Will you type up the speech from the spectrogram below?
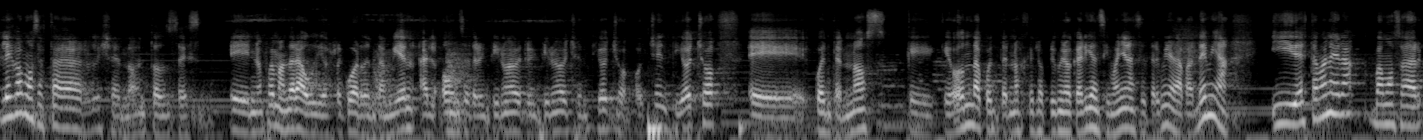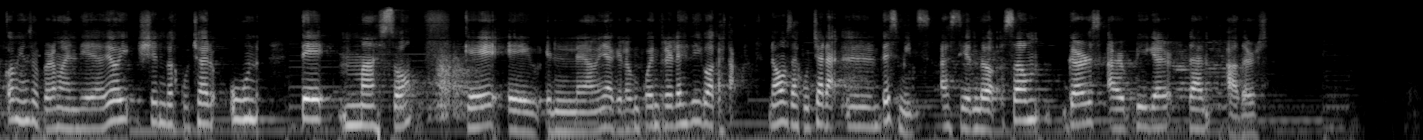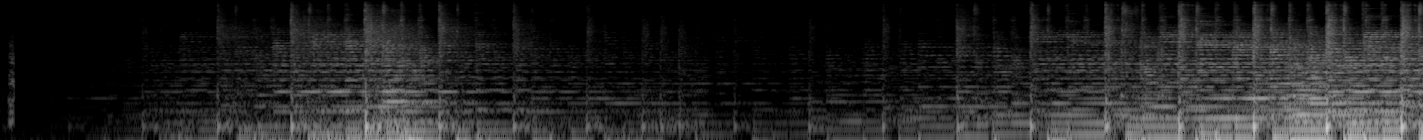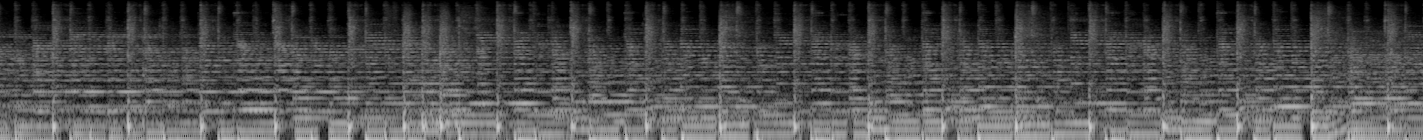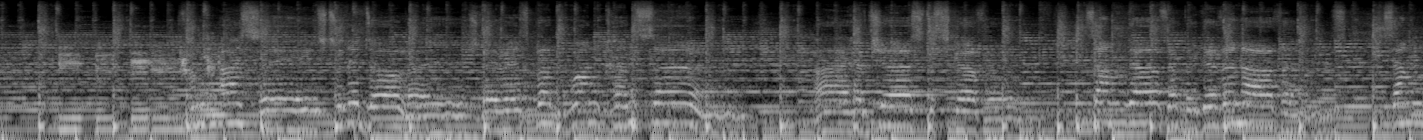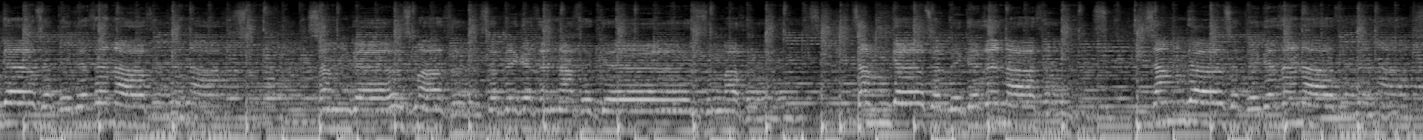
les vamos a estar leyendo entonces. Eh, nos pueden mandar audios, recuerden también, al 11 39 39 88 88. Eh, cuéntenos qué, onda, cuéntenos qué es lo primero que harían si mañana se termina la pandemia. Y de esta manera vamos a dar comienzo al programa del día de hoy, yendo a escuchar un temazo que eh, en la medida que lo encuentre les digo, acá está. Nos vamos a escuchar a The Smiths haciendo Some Girls Are Bigger Than Others. Concern. I have just discovered some girls are bigger than others. Some girls are bigger than others. Some girls' mothers are bigger than other girls' mothers. Some girls are bigger than others. Some girls are bigger than others.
